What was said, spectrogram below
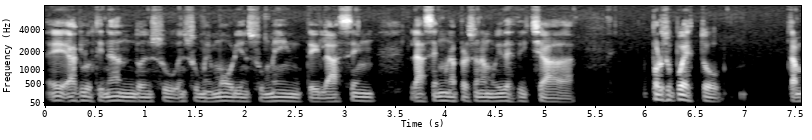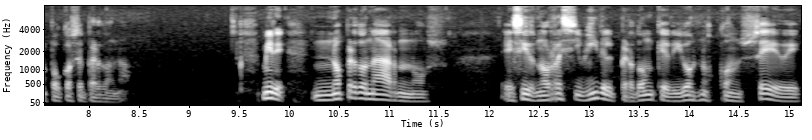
eh, aglutinando en su, en su memoria, en su mente, y la hacen, la hacen una persona muy desdichada. Por supuesto, tampoco se perdonó. Mire, no perdonarnos es decir, no recibir el perdón que Dios nos concede,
